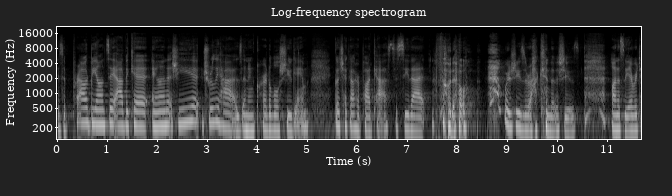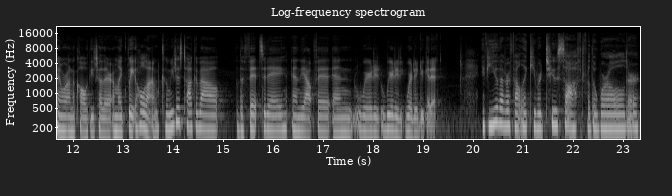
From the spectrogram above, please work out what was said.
is a proud Beyonce advocate, and she truly has an incredible shoe game. Go check out her podcast to see that photo where she's rocking those shoes. Honestly, every time we're on a call with each other, I'm like, wait, hold on. Can we just talk about the fit today and the outfit and where did where did where did you get it? If you've ever felt like you were too soft for the world, or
